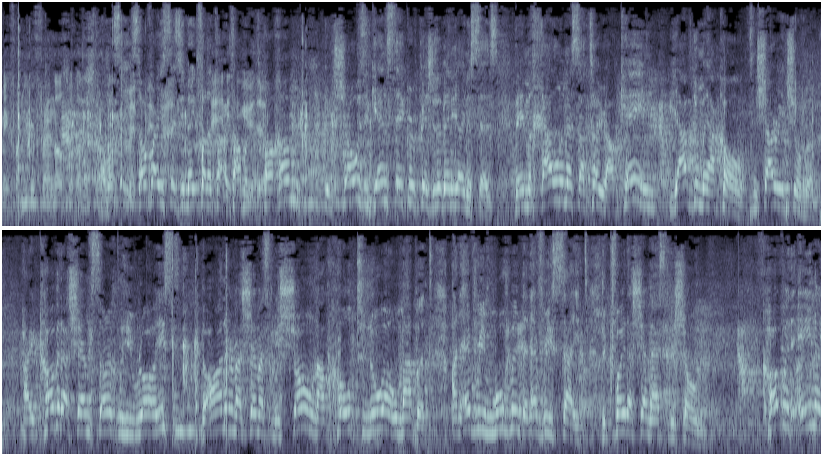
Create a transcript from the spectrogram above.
make fun of your friend also. I will say, so far he says you make fun of Ta- Talmud Chacham. It shows against the Iker of Krish, as Ben Yonis says. They mechalim es atayr al kain yavdu me'akol. It's in Shari Tshuva. Harikavod Hashem tzarech lihirois. The honor of Hashem has to be shown al kol tenua umabat on every movement and every sight. The kvod Hashem has to be shown. Ain't a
